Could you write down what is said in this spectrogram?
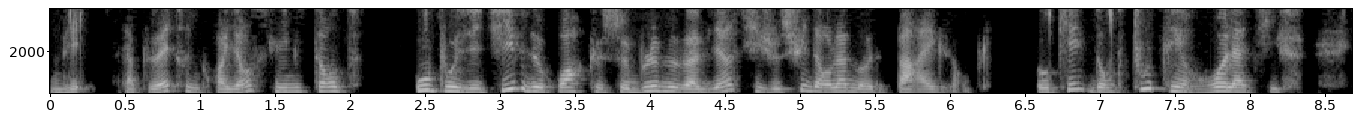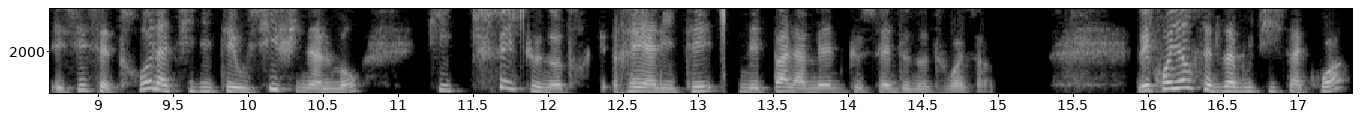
Mais ça peut être une croyance limitante ou positive de croire que ce bleu me va bien si je suis dans la mode, par exemple. OK Donc tout est relatif. Et c'est cette relativité aussi, finalement, qui fait que notre réalité n'est pas la même que celle de notre voisin. Les croyances, elles aboutissent à quoi?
